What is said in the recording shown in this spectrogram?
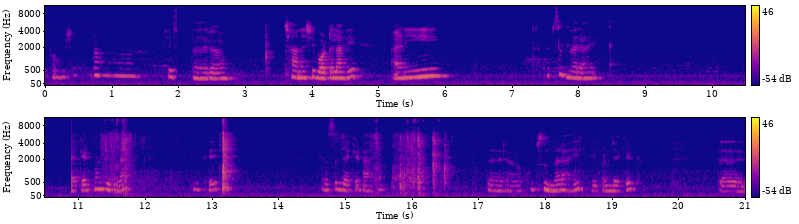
पाहू शकता. तर छान अशी बॉटल आहे आणि खूप सुंदर आहे. जॅकेट पण घेतला. तिथे असं जॅकेट आहे. तर खूप सुंदर आहे हे पण जॅकेट. तर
